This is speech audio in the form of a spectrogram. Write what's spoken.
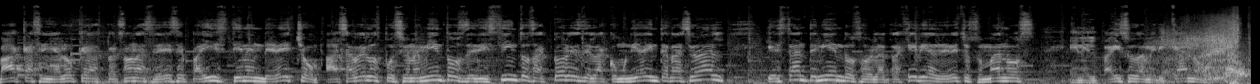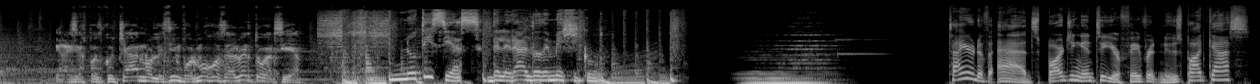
Vaca señaló que las personas de ese país tienen derecho a saber los posicionamientos de distintos actores de la comunidad internacional que están teniendo sobre la tragedia de derechos humanos en el país sudamericano. Gracias por escucharnos, les informó José Alberto García. Noticias del Heraldo de México. Tired of ads barging into your favorite news podcasts?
